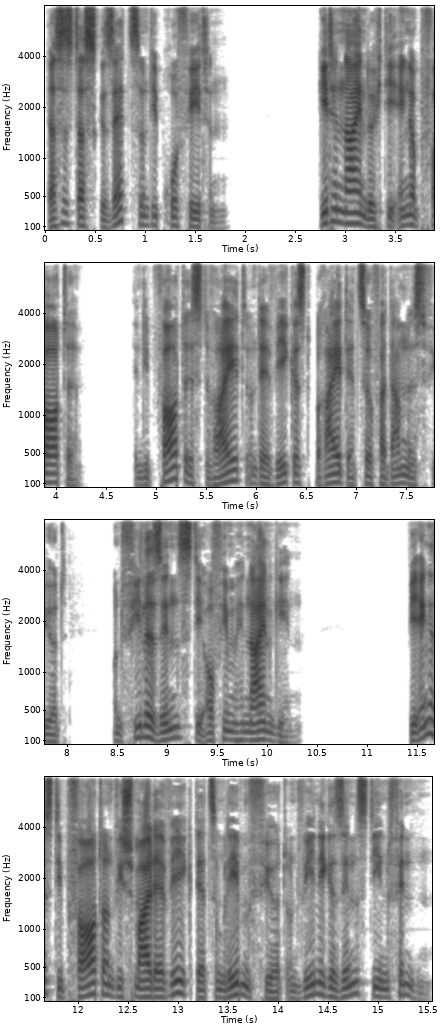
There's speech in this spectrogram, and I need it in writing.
Das ist das Gesetz und die Propheten. Geht hinein durch die enge Pforte, denn die Pforte ist weit und der Weg ist breit, der zur Verdammnis führt, und viele sind's, die auf ihm hineingehen. Wie eng ist die Pforte und wie schmal der Weg, der zum Leben führt, und wenige sind's, die ihn finden.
